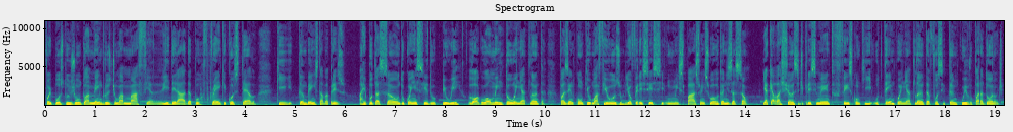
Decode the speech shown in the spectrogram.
foi posto junto a membros de uma máfia liderada por Frank Costello, que também estava preso. A reputação do conhecido Pee-wee logo aumentou em Atlanta, fazendo com que o mafioso lhe oferecesse um espaço em sua organização. E aquela chance de crescimento fez com que o tempo em Atlanta fosse tranquilo para Donald,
